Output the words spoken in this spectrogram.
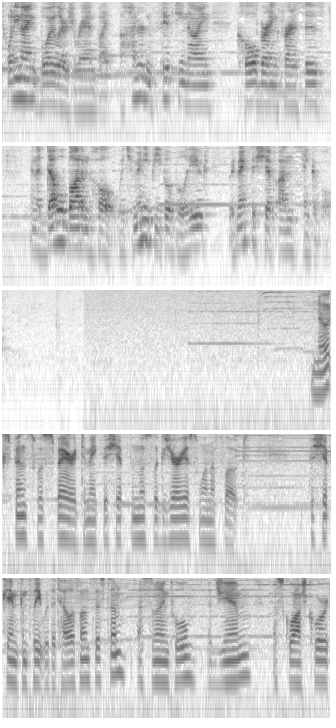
29 boilers ran by 159 coal burning furnaces and a double bottomed hull, which many people believed would make the ship unsinkable. No expense was spared to make the ship the most luxurious one afloat. The ship came complete with a telephone system, a swimming pool, a gym, a squash court,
